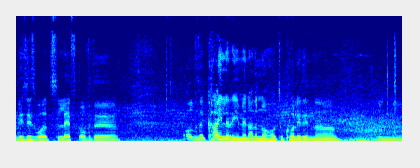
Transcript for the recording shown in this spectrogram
This is what's left of the of the Keilriemen I don't know how to call it in uh, in uh,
